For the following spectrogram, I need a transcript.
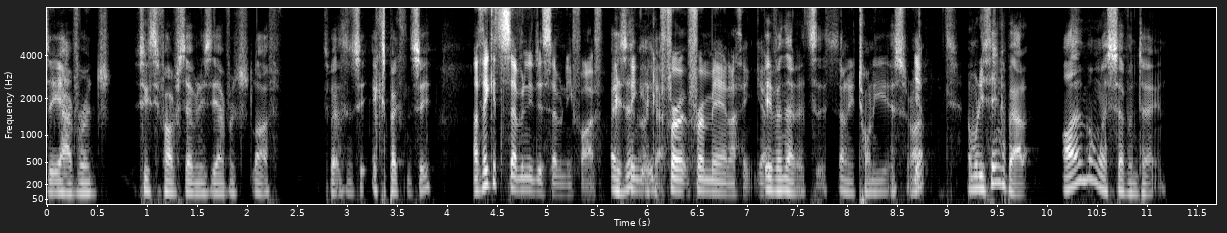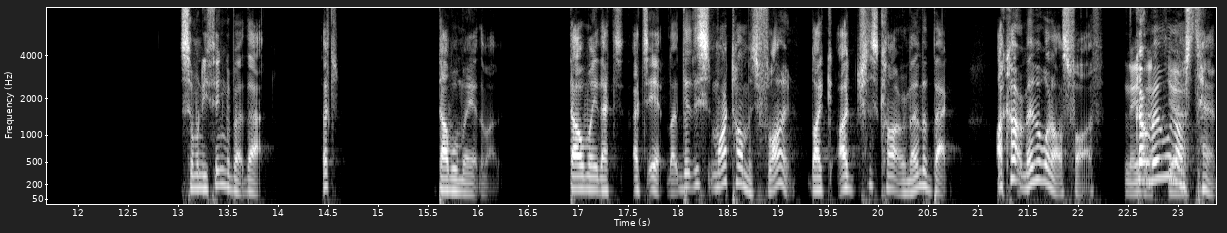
the average 65 to 70 is the average life expectancy expectancy. I think it's 70 to 75. Is it? Okay. For for a man, I think. Yep. Even then it's it's only 20 years, right? Yep. And when you think about it, I'm almost 17. So when you think about that, that's double me at the moment. Double me, that's that's it. Like this my time has flown. Like I just can't remember back I can't remember when I was 5. Neither, can't remember when I was 10.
